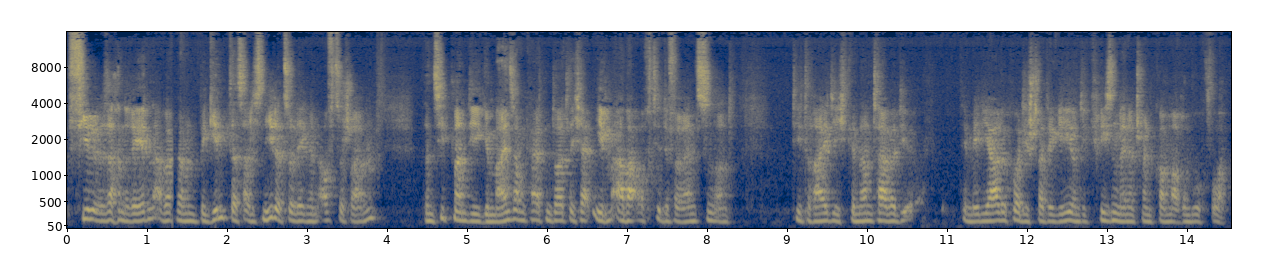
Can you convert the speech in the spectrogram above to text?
viele Sachen reden. Aber wenn man beginnt, das alles niederzulegen und aufzuschreiben, dann sieht man die Gemeinsamkeiten deutlicher, eben aber auch die Differenzen. Und die drei, die ich genannt habe, die, der mediale Chor, die Strategie und die Krisenmanagement kommen auch im Buch vor.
